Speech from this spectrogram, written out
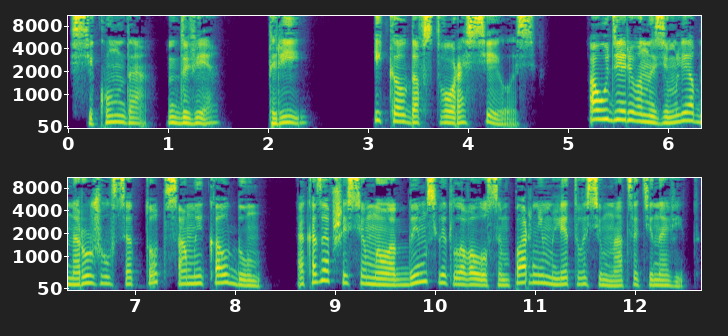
Секунда, две, три, и колдовство рассеялось. А у дерева на земле обнаружился тот самый колдун, оказавшийся молодым светловолосым парнем лет 18 на вид.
